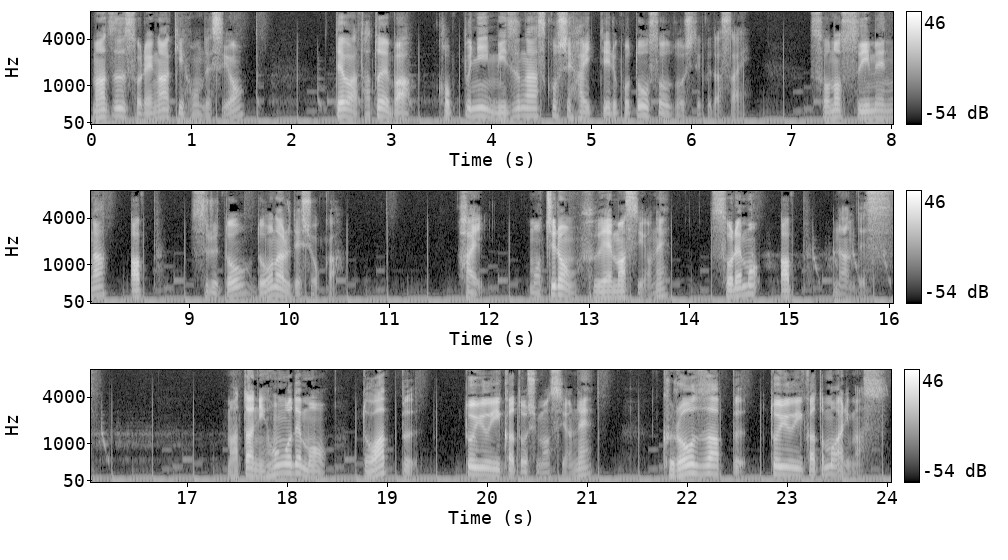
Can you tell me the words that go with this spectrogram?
まずそれが基本ですよ。では例えばコップに水が少し入っていることを想像してください。その水面がアップするとどうなるでしょうか？はい。もちろん増えますよね。それもアップなんです。また日本語でもドアップという言い方をしますよね。クローズアップという言い方もあります。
